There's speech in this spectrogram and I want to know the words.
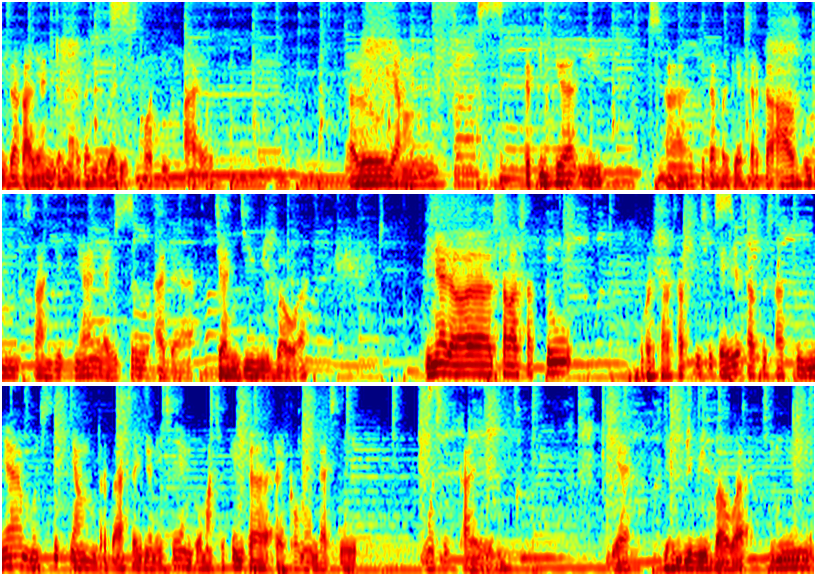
Bisa kalian dengarkan juga di Spotify. Lalu yang ketiga nih uh, kita bergeser ke album selanjutnya yaitu ada Janji Wibawa. Ini adalah salah satu bukan salah satu sih kayaknya satu-satunya musik yang berbahasa Indonesia yang gue masukin ke rekomendasi musik kali ini. Ya Janji Wibawa ini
